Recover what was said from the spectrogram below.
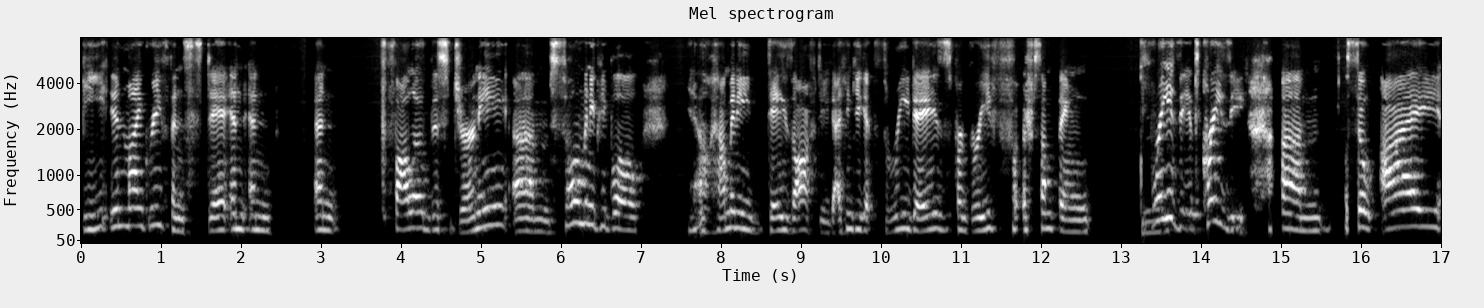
be in my grief and stay and and and follow this journey. Um, so many people, you know, how many days off do you get? I think you get three days for grief or something crazy. It's crazy. Um, so I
